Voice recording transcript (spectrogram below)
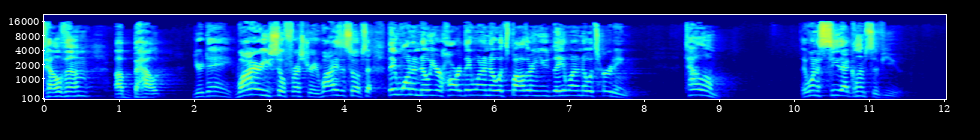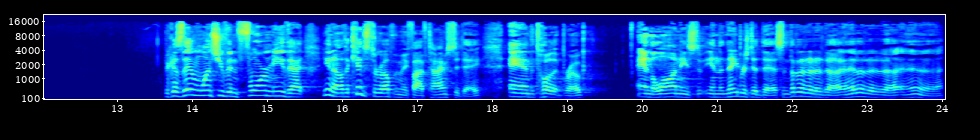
Tell them about your day. Why are you so frustrated? Why is it so upset? They want to know your heart. They want to know what's bothering you. They want to know what's hurting. Tell them. They want to see that glimpse of you. Because then once you've informed me that, you know, the kids threw up at me five times today and the toilet broke and the lawn needs to, and the neighbors did this and da da da da da and da da da da and da da da.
